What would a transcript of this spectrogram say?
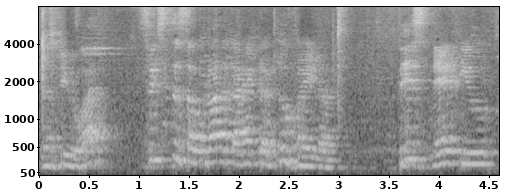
Just you what? Sixth subplot connected to finder. This native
